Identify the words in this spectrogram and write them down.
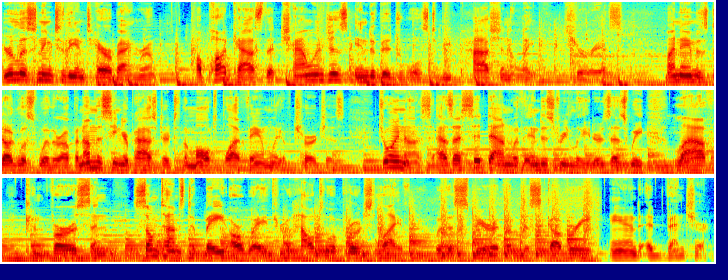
You're listening to the Interrobang Room, a podcast that challenges individuals to be passionately curious. My name is Douglas Witherup, and I'm the senior pastor to the Multiply family of churches. Join us as I sit down with industry leaders as we laugh, converse, and sometimes debate our way through how to approach life with a spirit of discovery and adventure.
